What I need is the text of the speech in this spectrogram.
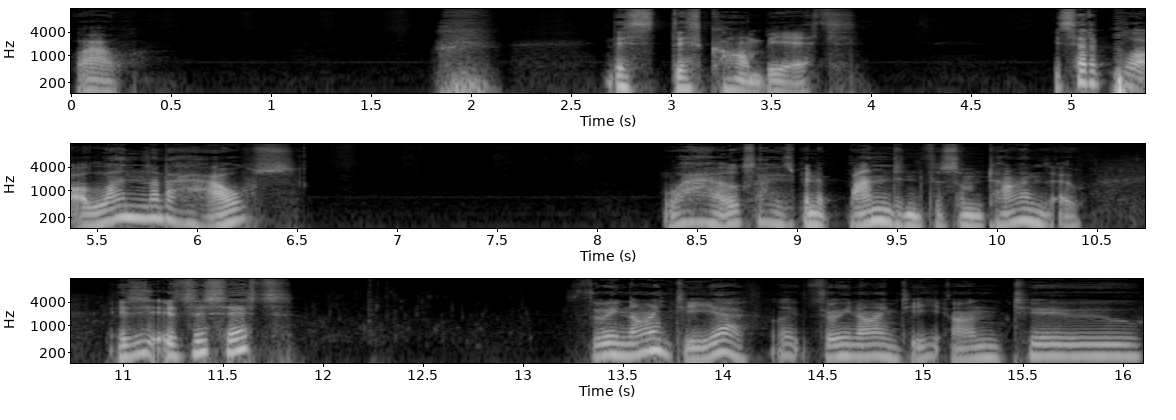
Wow. this this can't be it. It's had a plot of land, not a house. Wow, looks like it's been abandoned for some time though. Is it? Is this it? 390, yeah, like 390 and two.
